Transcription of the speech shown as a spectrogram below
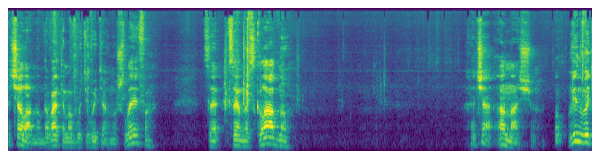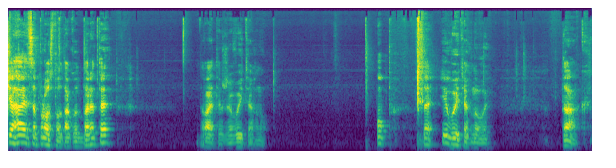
Хоча ладно, давайте, мабуть, витягну шлейфа. Це, це не складно. Хоча, а нащо? Ну, він витягається просто отак от берете. Давайте вже витягну. Оп, все, і витягнули. Так.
